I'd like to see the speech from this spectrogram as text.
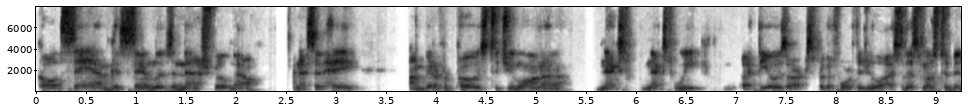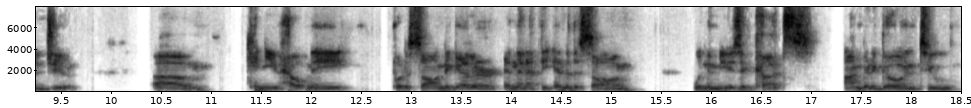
called Sam because Sam lives in Nashville now. And I said, hey, I'm going to propose to Julana next next week at the Ozarks for the Fourth of July. So this must have been June. Um, can you help me put a song together? And then at the end of the song, when the music cuts, I'm going to go into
